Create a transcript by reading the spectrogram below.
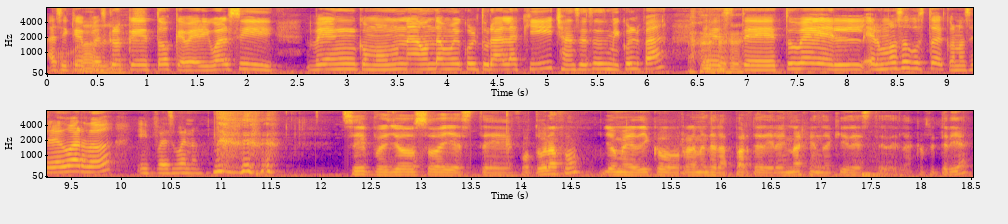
Así que pues creo que todo que ver. Igual si ven como una onda muy cultural aquí, chance eso es mi culpa. Este, tuve el hermoso gusto de conocer a Eduardo y pues bueno. Sí, pues yo soy este fotógrafo. Yo me dedico realmente a la parte de la imagen de aquí de este de la cafetería.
